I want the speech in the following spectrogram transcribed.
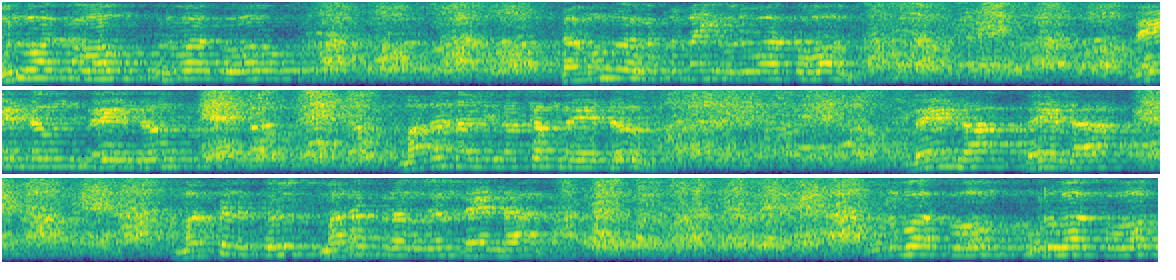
உருவாக்குவோம் உருவாக்குவோம். சமூக ஒற்றுமை உருவாக்குவோம். வேண்டும் வேண்டும். மத நல்லிணக்கம் வேண்டும். வேண்டாம் வேண்டாம். மக்களுக்குள் மதப்பிளவுகள் வேண்டாம். உருவாக்குவோம் உருவாக்குவோம்.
